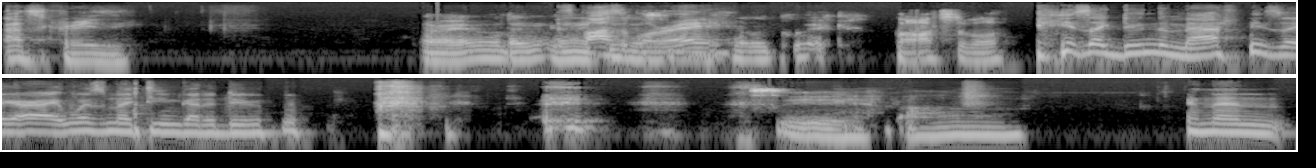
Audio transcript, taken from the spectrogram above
That's crazy. All right. Well, let, let possible, right? Really quick. Possible. He's like doing the math. He's like, all right, what's my team got to do? Let's see. Um, and then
